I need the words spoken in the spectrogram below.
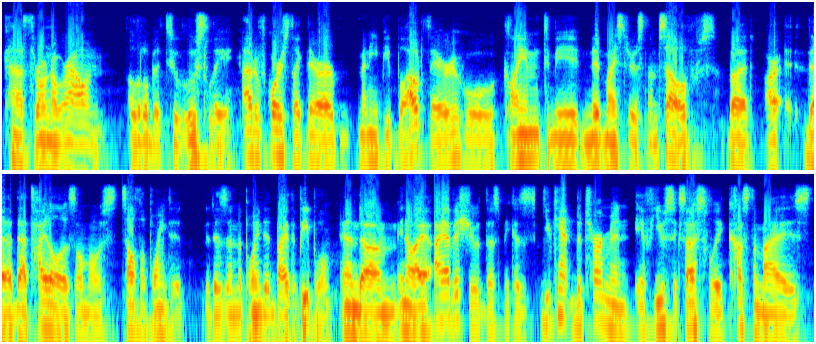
kind of thrown around a little bit too loosely. And of course, like there are many people out there who claim to be Nibmeisters themselves, but are that that title is almost self-appointed. It isn't appointed by the people. And um, you know, I, I have issue with this because you can't determine if you successfully customized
